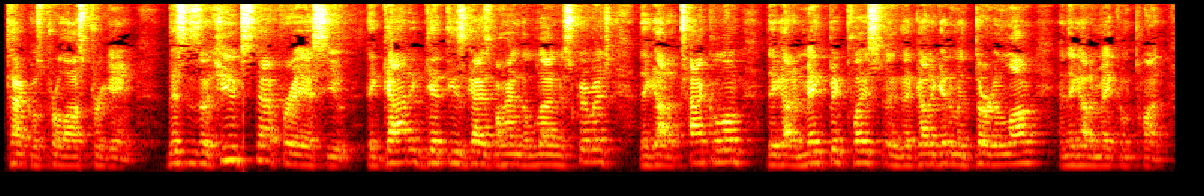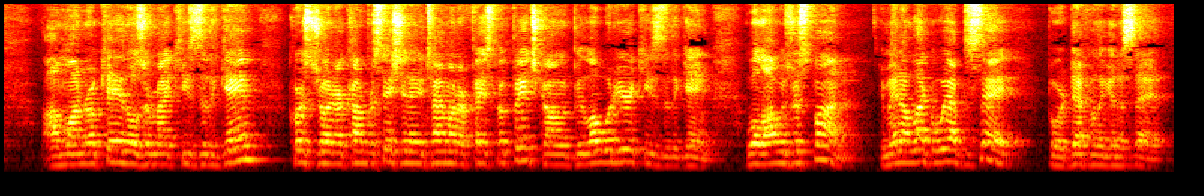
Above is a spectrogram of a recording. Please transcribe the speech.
tackles per loss per game. This is a huge step for ASU. They got to get these guys behind the line of scrimmage. They got to tackle them. They got to make big plays. They got to get them in third and long, and they got to make them punt. I'm Juan Roque. Those are my keys to the game. Of course, join our conversation anytime on our Facebook page. Comment below what are your keys to the game. We'll always respond. You may not like what we have to say, but we're definitely going to say it.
